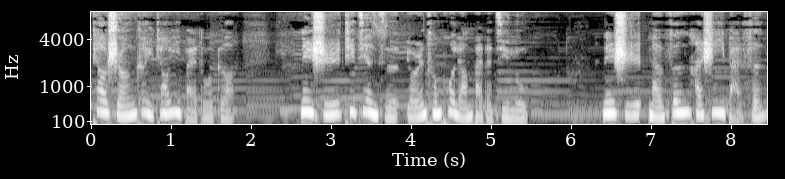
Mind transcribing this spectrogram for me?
跳绳可以跳一百多个，那时踢毽子有人曾破两百的记录，那时满分还是一百分，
